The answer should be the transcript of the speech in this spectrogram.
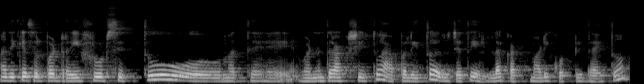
ಅದಕ್ಕೆ ಸ್ವಲ್ಪ ಡ್ರೈ ಫ್ರೂಟ್ಸ್ ಇತ್ತು, ಮತ್ತು ಒಣ ದ್ರಾಕ್ಷಿ ಇತ್ತು ಆ್ಯಪಲ್ ಇತ್ತು, ಅದ್ರ ಜೊತೆ ಎಲ್ಲ ಕಟ್ ಮಾಡಿ ಕೊಟ್ಟಿದ್ದಾಯಿತು.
